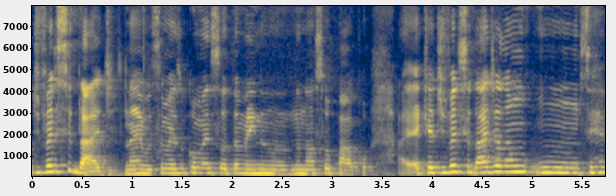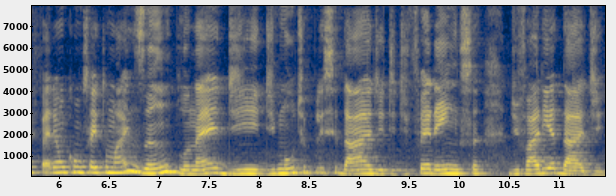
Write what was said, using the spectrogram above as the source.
diversidade, né? Você mesmo começou também no, no nosso papo. É que a diversidade ela é um, um, se refere a um conceito mais amplo, né? De, de multiplicidade, de diferença, de variedade.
